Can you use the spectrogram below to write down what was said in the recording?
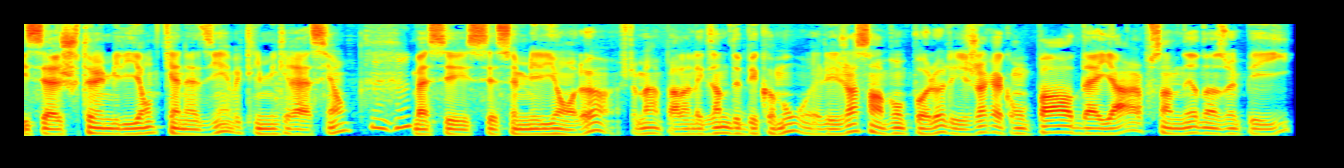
il s'est ajouté un million de Canadiens avec l'immigration. Mhm. Ben, c'est c'est ce million-là, justement, en parlant de l'exemple de Bécomo, les gens s'en vont pas là. Les gens, quand on part d'ailleurs pour s'en venir dans un pays,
